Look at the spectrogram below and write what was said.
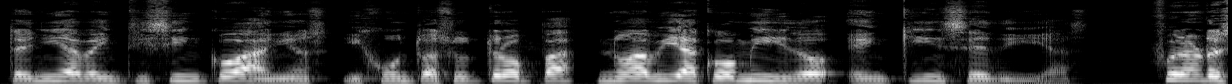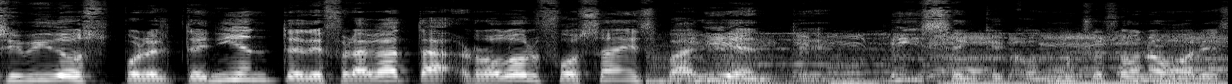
tenía 25 años y junto a su tropa no había comido en 15 días. Fueron recibidos por el teniente de fragata Rodolfo Sáenz Valiente, dicen que con muchos honores,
